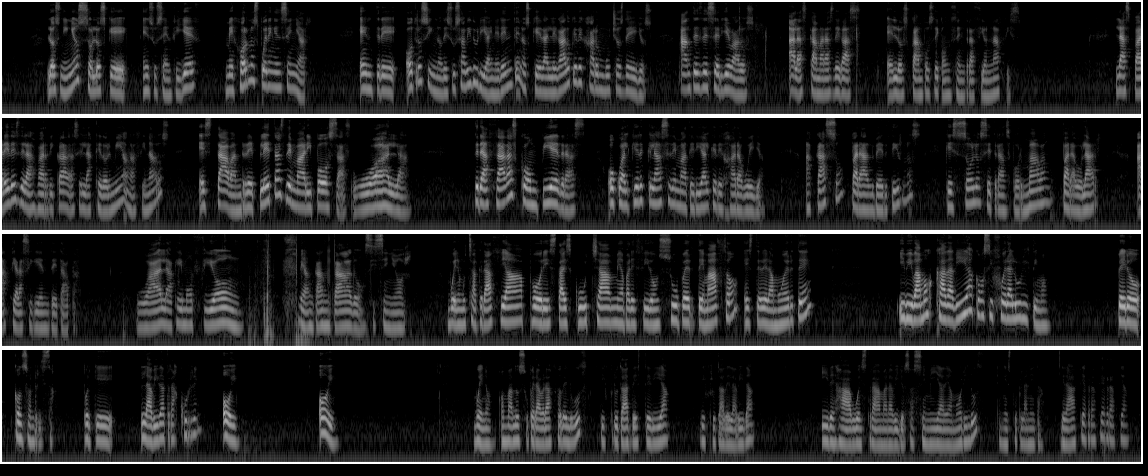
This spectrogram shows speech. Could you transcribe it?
Los niños son los que, en su sencillez, mejor nos pueden enseñar. Entre otro signo de su sabiduría inherente nos queda el legado que dejaron muchos de ellos antes de ser llevados a las cámaras de gas en los campos de concentración nazis. Las paredes de las barricadas en las que dormían hacinados estaban repletas de mariposas, ¡wala! Trazadas con piedras o cualquier clase de material que dejara huella, acaso para advertirnos que sólo se transformaban para volar hacia la siguiente etapa. ¡Wala! ¡Qué emoción! Me ha encantado, sí señor. Bueno, muchas gracias por esta escucha. Me ha parecido un súper temazo este de la muerte. Y vivamos cada día como si fuera el último. Pero con sonrisa. Porque la vida transcurre hoy. Hoy. Bueno, os mando un súper abrazo de luz disfrutad de este día, disfrutad de la vida y dejad vuestra maravillosa semilla de amor y luz en este planeta. Gracias, gracias, gracias.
